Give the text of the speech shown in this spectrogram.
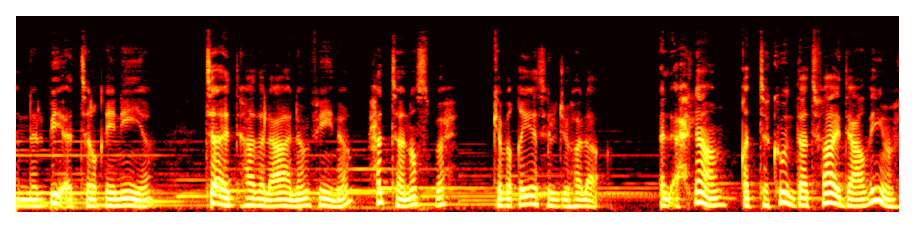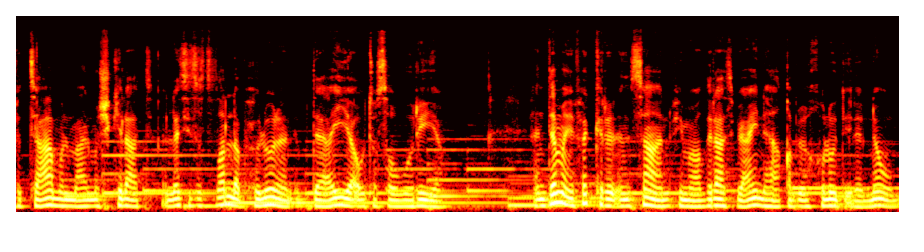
أن البيئة التلقينية تأد هذا العالم فينا حتى نصبح كبقية الجهلاء. الأحلام قد تكون ذات فائدة عظيمة في التعامل مع المشكلات التي تتطلب حلولا إبداعية أو تصورية. عندما يفكر الإنسان في معضلات بعينها قبل الخلود إلى النوم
